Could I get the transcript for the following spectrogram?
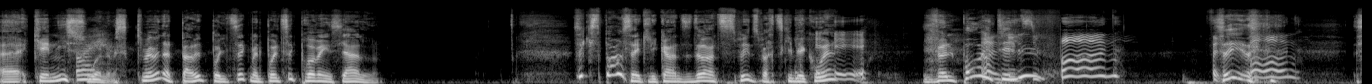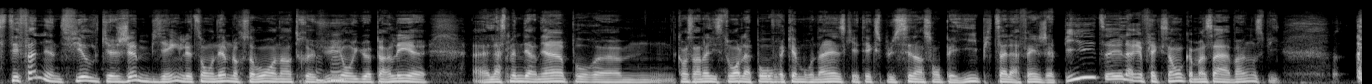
euh, Kenny soit là. Ce qui m'amène à te parler de politique, mais de politique provinciale. Tu sais, qu'est-ce qui se passe avec les candidats anticipés du Parti québécois? Ils veulent pas Ah, être c'est élus. du fun! Fun! Stéphane Enfield, que j'aime bien, là, on aime le recevoir en entrevue. Mm-hmm. On lui a parlé euh, euh, la semaine dernière pour euh, concernant l'histoire de la pauvre Camerounaise qui a été expulsée dans son pays. Puis à la fin, j'ai puis la réflexion, comment ça avance. Puis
